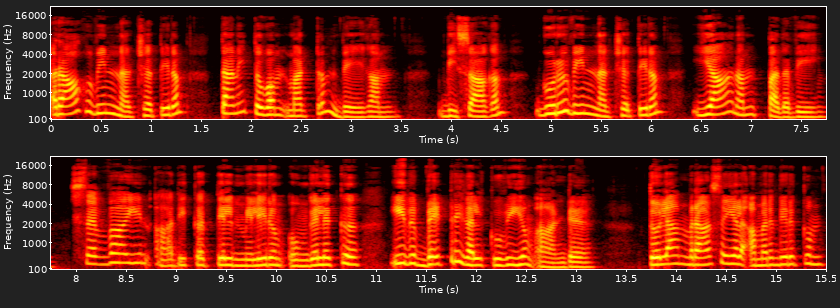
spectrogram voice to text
ராகுவின் நட்சத்திரம் தனித்துவம் மற்றும் வேகம். விசாகம் குருவின் நட்சத்திரம் யானம் பதவி. செவ்வாயின் ஆதிக்கத்தில் மிளிரும் உங்களுக்கு இது வெற்றிகள் குவியும் ஆண்டு. துலாம் ராசியில் அமர்ந்திருக்கும்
